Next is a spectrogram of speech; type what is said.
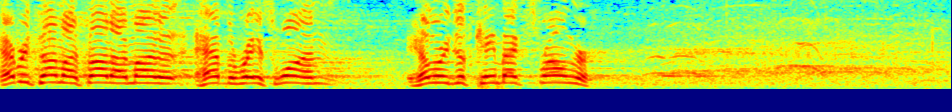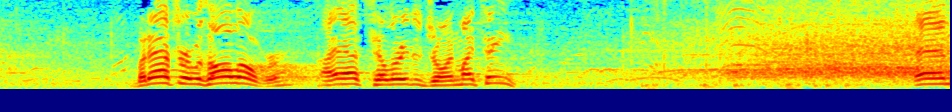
every time I thought I might have the race won, Hillary just came back stronger. But after it was all over, I asked Hillary to join my team. And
